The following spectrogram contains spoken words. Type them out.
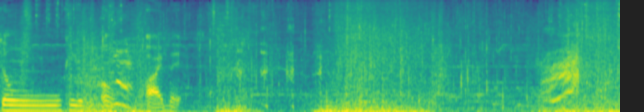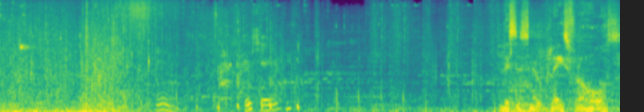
So, can you? Oh, alright, bet. This is no place for a horse.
